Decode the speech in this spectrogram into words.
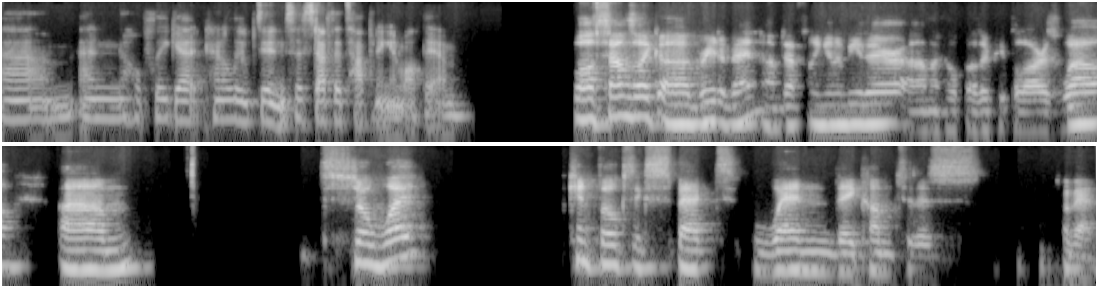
um, and hopefully get kind of looped into stuff that's happening in Waltham. Well, it sounds like a great event. I'm definitely going to be there. Um, I hope other people are as well. Um, so what can folks expect when they come to this event?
